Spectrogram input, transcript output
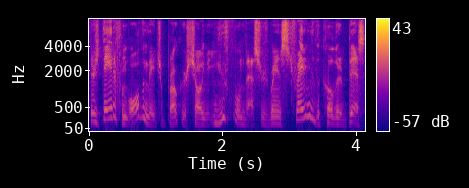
There's data from all the major brokers showing that youthful investors ran straight into the COVID abyss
